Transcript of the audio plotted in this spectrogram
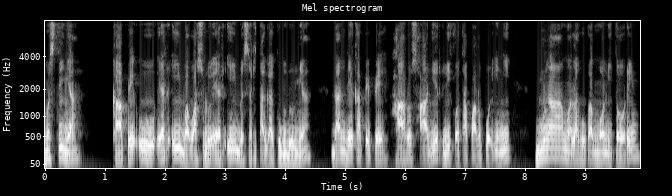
Mestinya KPU RI, Bawaslu RI beserta Gakumdunya dan DKPP harus hadir di Kota Palopo ini guna melakukan monitoring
